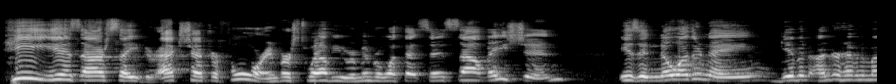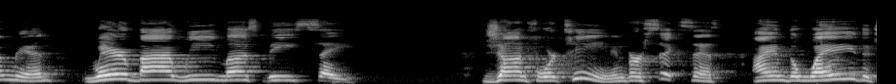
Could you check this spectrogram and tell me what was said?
He is our Savior. Acts chapter 4 and verse 12, you remember what that says? Salvation is in no other name given under heaven among men whereby we must be saved. John 14 in verse 6 says, I am the way, the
